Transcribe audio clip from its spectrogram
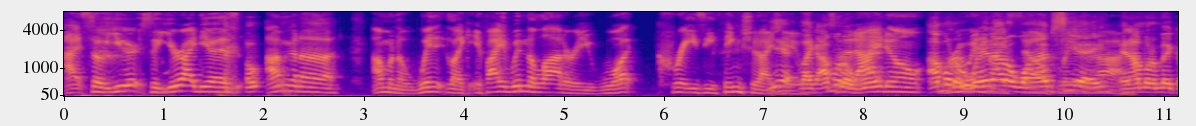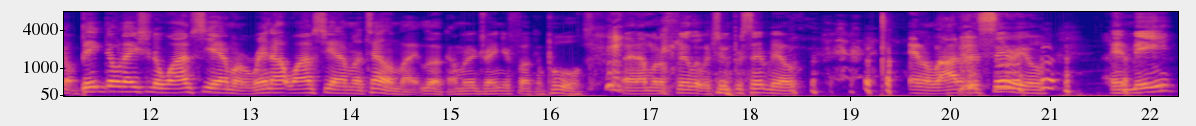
I so your so your idea is Oh. I'm gonna I'm gonna win like if I win the lottery, what crazy thing should I Yeah, do? like I'm so gonna that I don't. I'm gonna ruin rent out a YMCA and I'm gonna make a big donation to YMCA. I'm gonna rent out YMCA and I'm gonna tell them like, look, I'm gonna drain your fucking pool and I'm gonna fill it with two percent milk and a lot of this cereal and me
